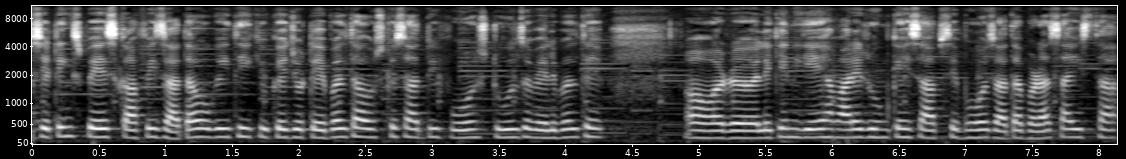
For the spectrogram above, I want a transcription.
सिटिंग स्पेस काफ़ी ज़्यादा हो गई थी क्योंकि जो टेबल था उसके साथ भी फोर स्टूल्स अवेलेबल थे। और लेकिन ये हमारे रूम के हिसाब से बहुत ज़्यादा बड़ा साइज़ था।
